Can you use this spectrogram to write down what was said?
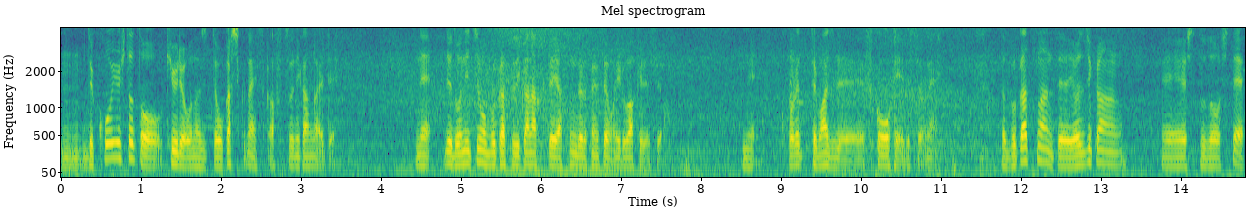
うん、でこういう人と給料同じっておかしくないですか？普通に考えて。ね。で土日も部活行かなくて休んでる先生もいるわけですよ。ね。これってマジで不公平ですよね。部活なんて4時間、えー、出動して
